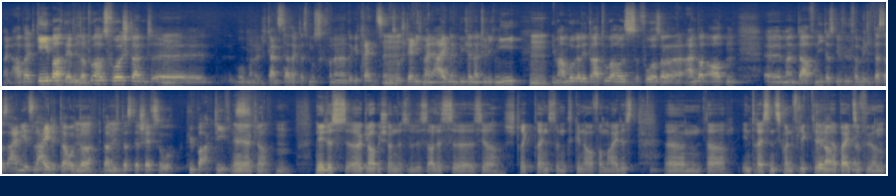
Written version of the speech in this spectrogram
mein Arbeitgeber, der mhm. Literaturhausvorstand. Äh, mhm wo man natürlich ganz klar sagt, das muss voneinander getrennt sein. Mhm. So stelle ich meine eigenen Bücher natürlich nie mhm. im Hamburger Literaturhaus vor, sondern an anderen Orten. Äh, man darf nie das Gefühl vermitteln, dass das eine jetzt leidet darunter, mhm. dadurch, mhm. dass der Chef so hyperaktiv ist. Ja, ja, klar. Mhm. Nee, das äh, glaube ich schon, dass du das alles äh, sehr strikt trennst und genau vermeidest, ähm, da Interessenskonflikte genau, herbeizuführen.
